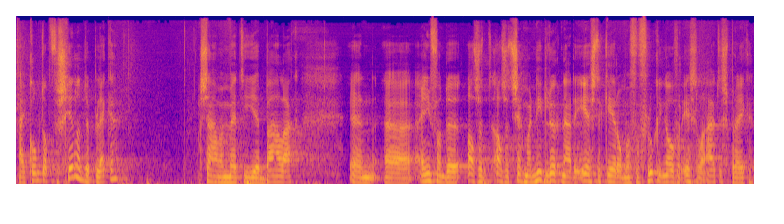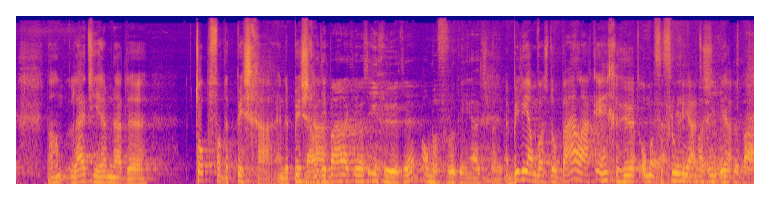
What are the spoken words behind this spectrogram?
Hij komt op verschillende plekken, samen met die Balak. En een van de, als het, als het zeg maar niet lukt na de eerste keer om een vervloeking over Israël uit te spreken, dan leidt hij hem naar de top van de Pisga. En de Pisga... Ja, want die Balak die was ingehuurd hè, om een vervloeking uit te spreken. En Biliam was door Balak ingehuurd om een ja, vervloeking uit te spreken. Ja, door Balak,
